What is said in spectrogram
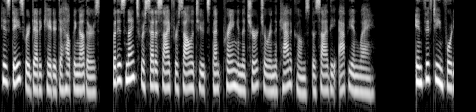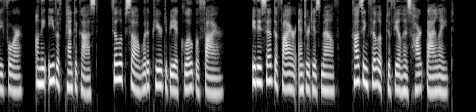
His days were dedicated to helping others, but his nights were set aside for solitude spent praying in the church or in the catacombs beside the Appian Way. In 1544, on the eve of Pentecost, Philip saw what appeared to be a globe of fire. It is said the fire entered his mouth, causing Philip to feel his heart dilate.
